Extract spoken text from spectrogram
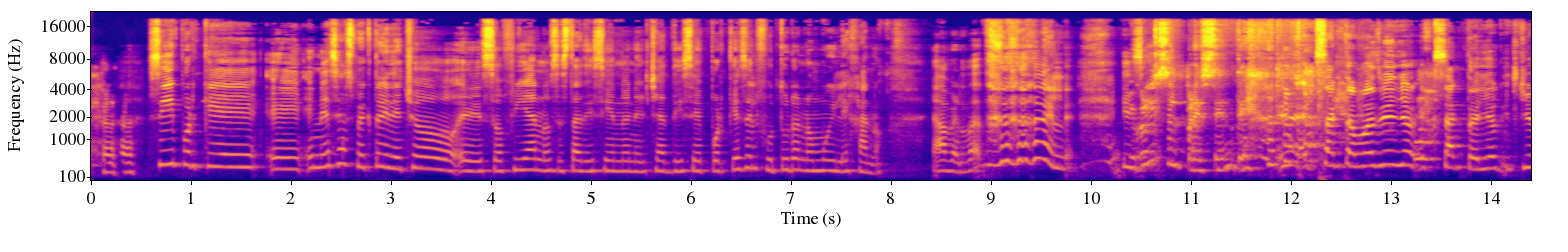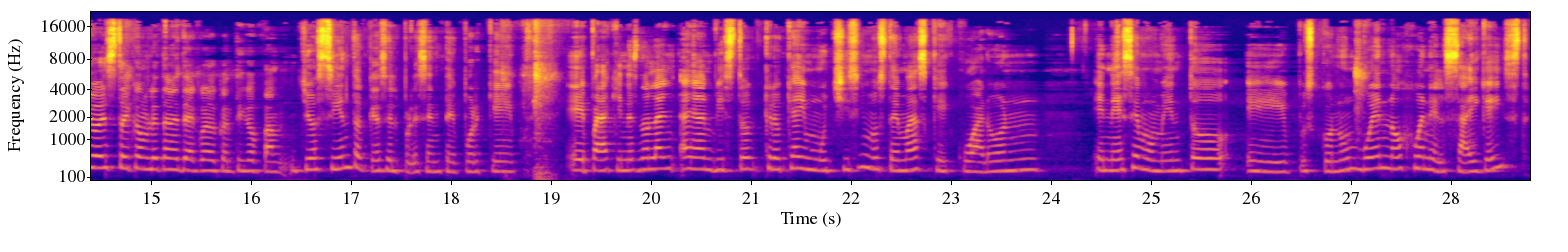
Sí, porque eh, en ese aspecto, y de hecho eh, Sofía nos está diciendo en el chat, dice, porque es el futuro no muy lejano. Ah, ¿verdad? yo creo que es el presente. exacto, más bien yo, exacto, yo, yo estoy completamente de acuerdo contigo, Pam. Yo siento que es el presente porque eh, para quienes no la hayan visto, creo que hay muchísimos temas que Cuarón en ese momento, eh, pues con un buen ojo en el Zeitgeist,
